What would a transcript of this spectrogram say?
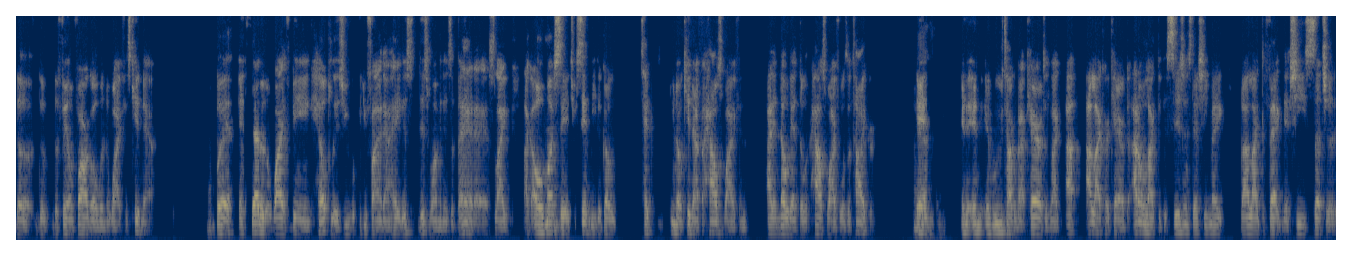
the the the film Fargo when the wife is kidnapped. But yeah. instead of the wife being helpless, you you find out, hey, this this woman is a badass. Like like old Munch mm-hmm. said, you sent me to go take you know kidnap a housewife, and I didn't know that the housewife was a tiger. Yeah. And, and and and we talk about characters. Like I I like her character. I don't like the decisions that she make, but I like the fact that she's such a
